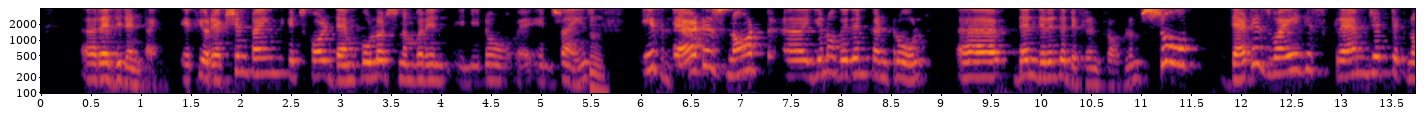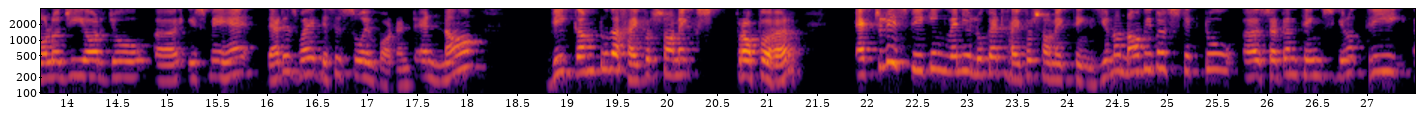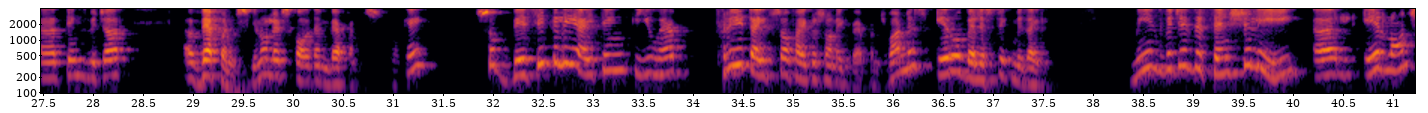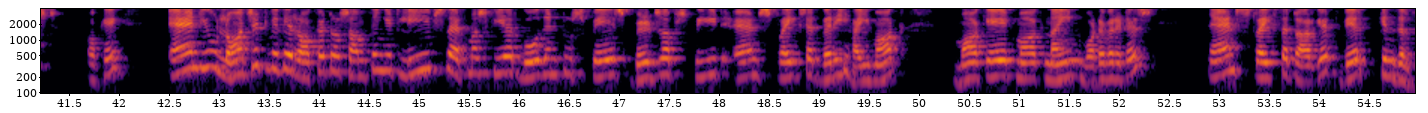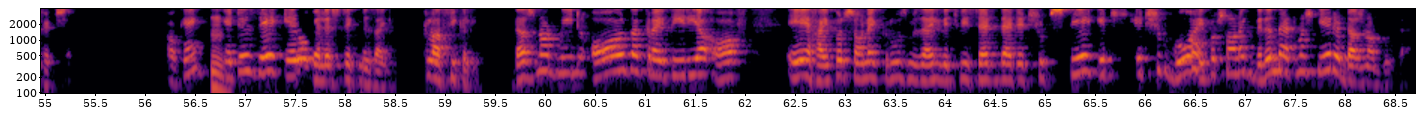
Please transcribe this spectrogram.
uh, resident time if your reaction time it's called Damkohler's number in, in you know in science mm. If that is not uh, you know within control uh, then there is a different problem. So that is why this scramjet technology or jo uh, isme hai that is why this is so important. And now we come to the hypersonics proper. Actually speaking when you look at hypersonic things you know now we will stick to uh, certain things you know three uh, things which are uh, weapons you know let's call them weapons okay? So basically i think you have three types of hypersonic weapons. One is aeroballistic missile, means which is essentially uh, air launched, okay, and you launch it with a rocket or something. It leaves the atmosphere, goes into space, builds up speed, and strikes at very high mark, Mark eight, Mark nine, whatever it is, and strikes the target where Kinzhal fits in. Okay, hmm. it is a aeroballistic missile classically does not meet all the criteria of a hypersonic cruise missile, which we said that it should stay, it, it should go hypersonic within the atmosphere. It does not do that.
